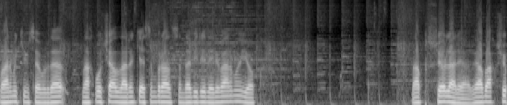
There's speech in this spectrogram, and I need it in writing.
Var mı kimse burada? Bak bu çalların kesin burasında birileri var mı? Yok. La pusuyorlar ya. Ya bak şu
